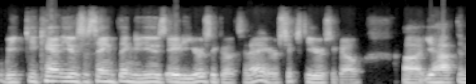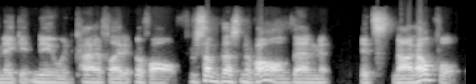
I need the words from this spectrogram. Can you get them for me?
we you can't use the same thing you used 80 years ago today or 60 years ago. Uh, you have to make it new and kind of let it evolve. If something doesn't evolve, then it's not helpful.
